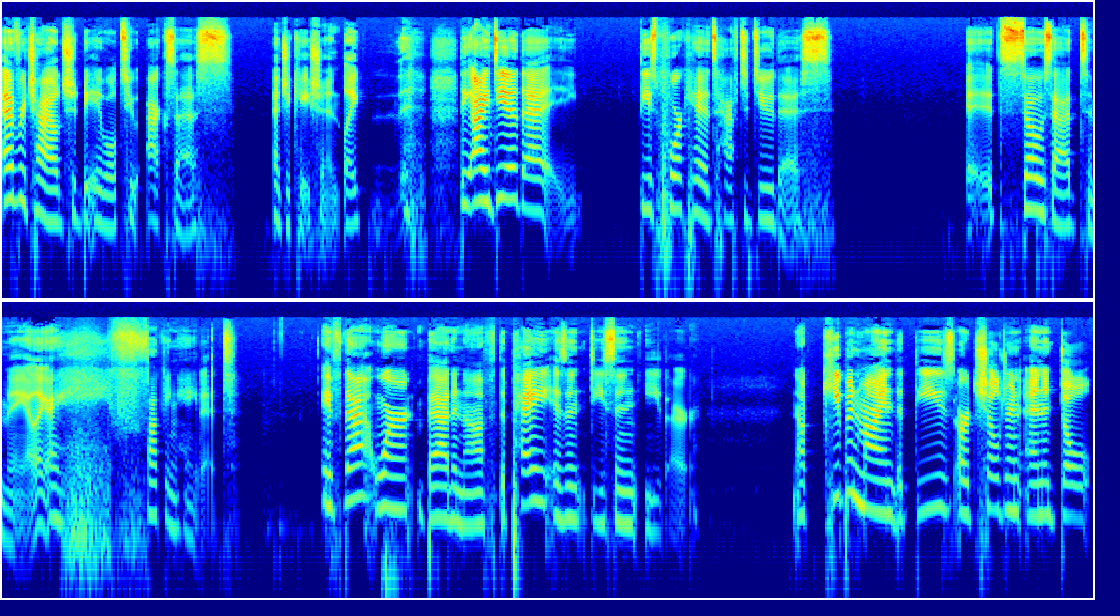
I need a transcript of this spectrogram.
every child should be able to access education. Like, the idea that these poor kids have to do this, it's so sad to me. Like, I fucking hate it. If that weren't bad enough, the pay isn't decent either. Now, keep in mind that these are children and adult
